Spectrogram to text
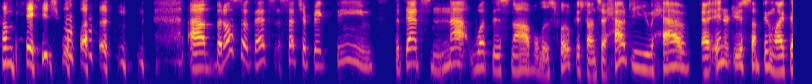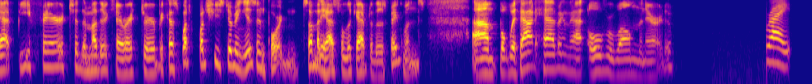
from page one. um, but also, that's such a big theme that that's not what this novel is focused on. So, how do you have uh, introduce something like that? Be fair to the mother character because what what she's doing is important. Somebody has to look after those big ones, um, but without having that overwhelm the narrative. Right.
